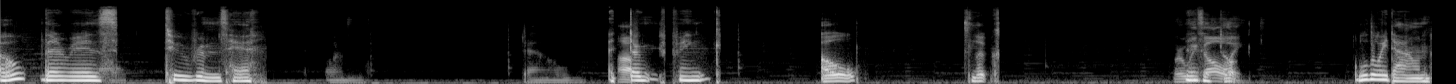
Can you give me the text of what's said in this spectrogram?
Oh, there is two rooms here. One. Down. I Up. don't think. Oh, this looks Where are we There's going? all the way down.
